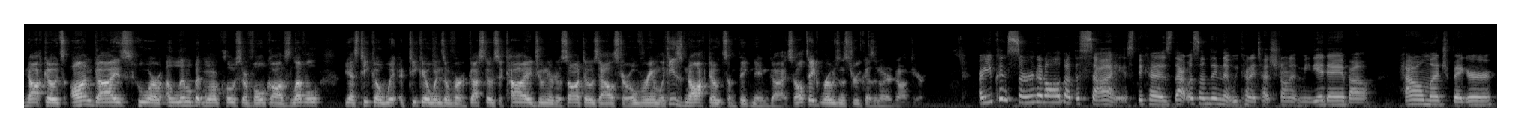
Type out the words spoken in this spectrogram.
knockouts on guys who are a little bit more closer to Volkov's level. He has Tico, Tico wins over Augusto Sakai, Junior Dos Santos, Alistair Overeem. Like he's knocked out some big name guys. So I'll take Rozenstruik as an underdog here. Are you concerned at all about the size? Because that was something that we kind of touched on at Media Day about how much bigger,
